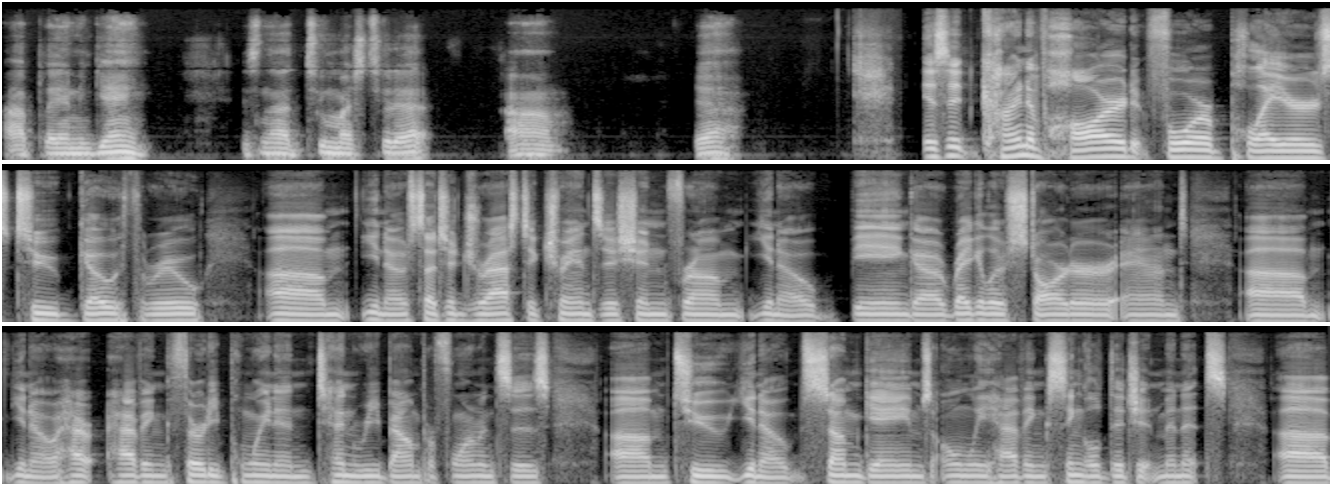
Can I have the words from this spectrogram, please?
I play in the game. It's not too much to that. Um, yeah. Is it kind of hard for players to go through, um, you know, such a drastic transition from, you know, being a regular starter and, um, you know, ha- having 30 point and 10 rebound performances um, to you know some games only having single digit minutes uh,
